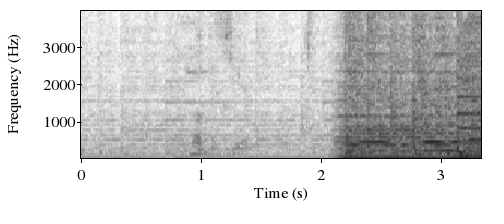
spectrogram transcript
ਬਹੁਤ ਅੱਛੀ ਹੈ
